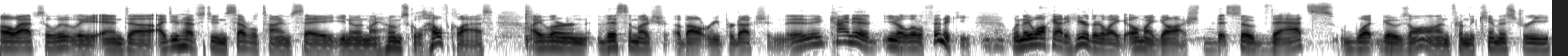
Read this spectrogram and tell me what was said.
Oh, absolutely. And uh, I do have students several times say, you know, in my homeschool health class, I learn this much about reproduction. It, it kind of, you know, a little finicky. Mm-hmm. When they walk out of here, they're like, oh my gosh. Th- so that's what goes on from the chemistry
